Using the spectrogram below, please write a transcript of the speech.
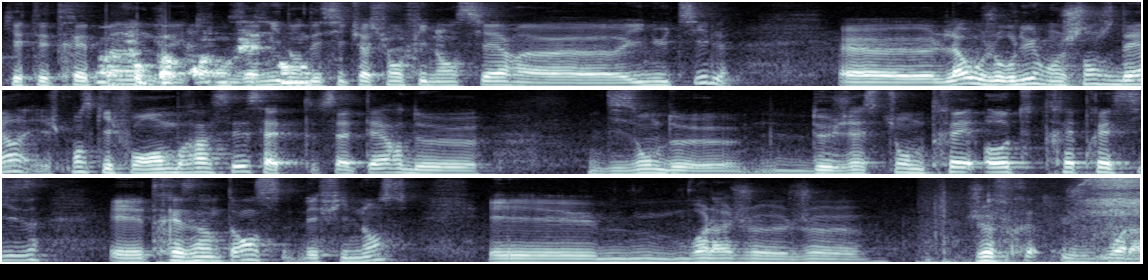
qui était très peint et qui nous a mis dans des situations financières euh, inutiles. Euh, là, aujourd'hui, on change d'air et je pense qu'il faut embrasser cette, cette ère de, disons, de, de gestion très haute, très précise et très intense des finances. Et voilà, je, je je, ferai, voilà,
